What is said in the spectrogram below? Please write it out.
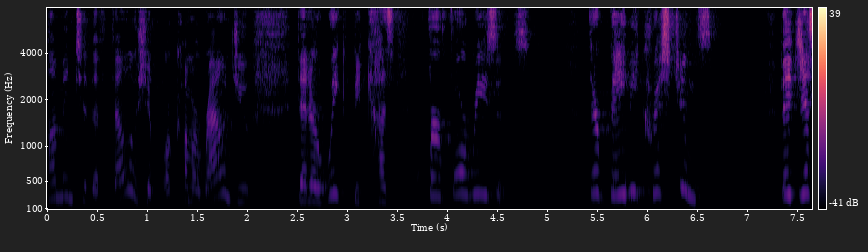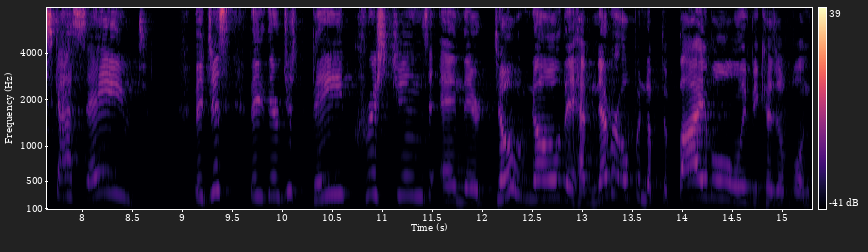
come into the fellowship or come around you that are weak because for four reasons. They're baby Christians. They just got saved. They just, they, they're just babe Christians and they don't know. They have never opened up the Bible only because of one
